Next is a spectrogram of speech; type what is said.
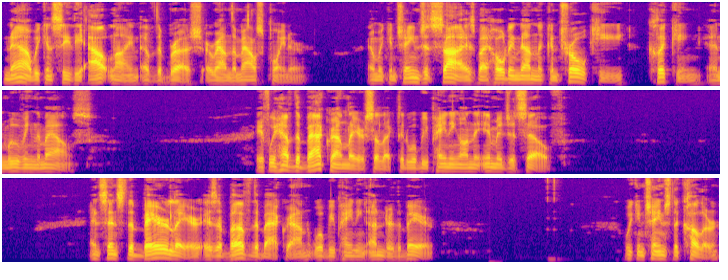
Now we can see the outline of the brush around the mouse pointer and we can change its size by holding down the control key, clicking, and moving the mouse. If we have the background layer selected, we'll be painting on the image itself. And since the bear layer is above the background, we'll be painting under the bear. We can change the color,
